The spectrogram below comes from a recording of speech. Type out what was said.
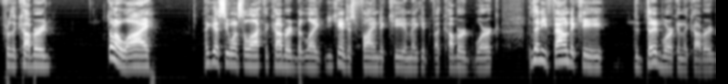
for the cupboard. Don't know why. I guess he wants to lock the cupboard, but like you can't just find a key and make it a cupboard work. But then he found a key that did work in the cupboard,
